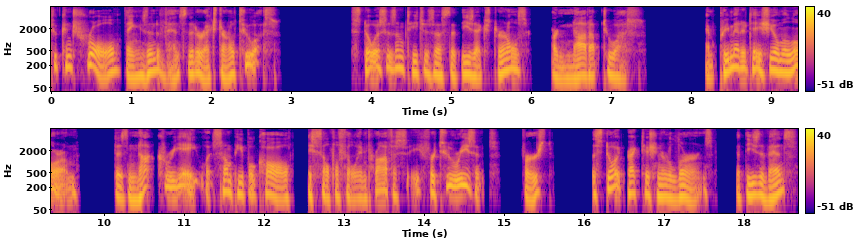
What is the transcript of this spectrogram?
to control things and events that are external to us. Stoicism teaches us that these externals are not up to us. And premeditatio malorum does not create what some people call a self fulfilling prophecy for two reasons. First, the Stoic practitioner learns that these events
